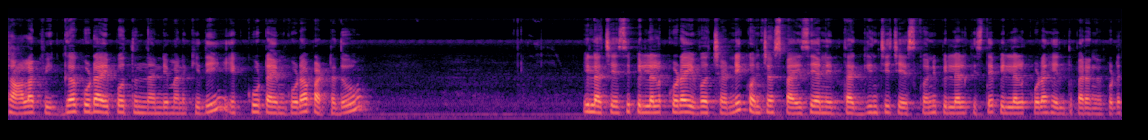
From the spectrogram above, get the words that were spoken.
చాలా క్విక్గా కూడా అయిపోతుందండి మనకి ఇది ఎక్కువ టైం కూడా పట్టదు. ఇలా చేసి పిల్లలకు కూడా ఇవ్వచ్చండి. కొంచెం స్పైసీ అనేది తగ్గించి చేసుకొని పిల్లలకి ఇస్తే పిల్లలకు కూడా హెల్త్ పరంగా కూడా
